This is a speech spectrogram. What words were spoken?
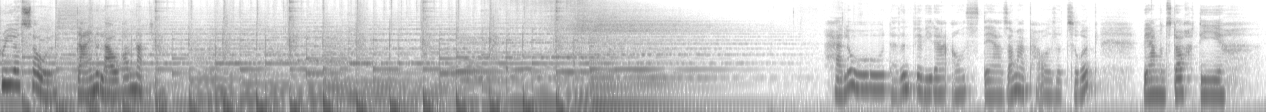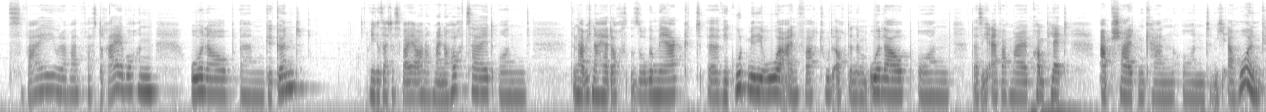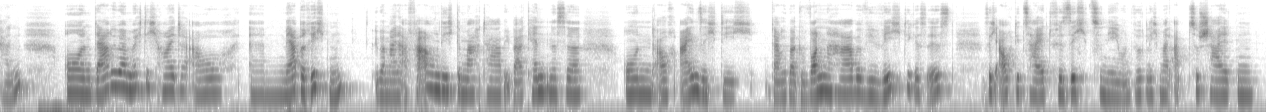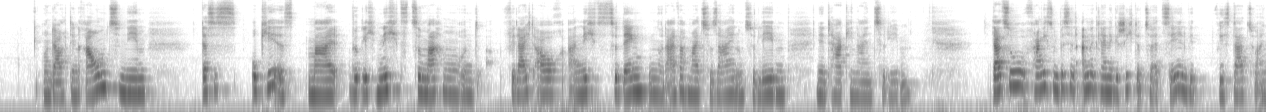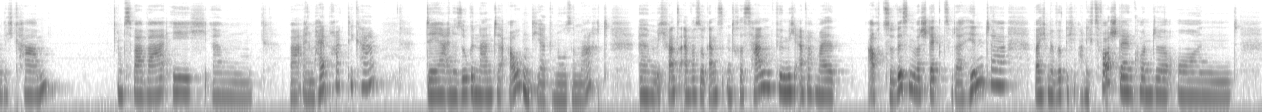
Free Your Soul, deine Laura und Nadja. Hallo, da sind wir wieder aus der Sommerpause zurück. Wir haben uns doch die zwei oder waren fast drei Wochen Urlaub ähm, gegönnt. Wie gesagt, es war ja auch noch meine Hochzeit und dann habe ich nachher doch so gemerkt, äh, wie gut mir die Ruhe einfach tut, auch dann im Urlaub. Und dass ich einfach mal komplett abschalten kann und mich erholen kann. Und darüber möchte ich heute auch ähm, mehr berichten, über meine Erfahrungen, die ich gemacht habe, über Erkenntnisse und auch Einsicht, die ich darüber gewonnen habe, wie wichtig es ist, sich auch die Zeit für sich zu nehmen und wirklich mal abzuschalten und auch den Raum zu nehmen, dass es okay ist, mal wirklich nichts zu machen und vielleicht auch an nichts zu denken und einfach mal zu sein und zu leben, in den Tag hinein zu leben. Dazu fange ich so ein bisschen an, eine kleine Geschichte zu erzählen, wie, wie es dazu eigentlich kam. Und zwar war ich ähm, bei einem Heilpraktiker, der eine sogenannte Augendiagnose macht. Ähm, ich fand es einfach so ganz interessant für mich einfach mal auch zu wissen, was steckt so dahinter, weil ich mir wirklich auch nichts vorstellen konnte und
